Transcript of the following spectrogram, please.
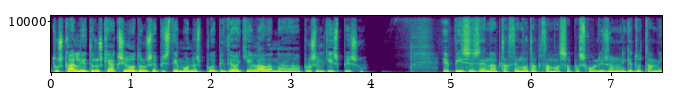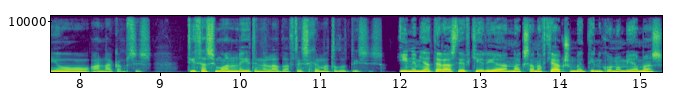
τους καλύτερους και αξιότερους επιστήμονες που επιδιώκει η Ελλάδα να προσελκύσει πίσω. Επίσης, ένα από τα θέματα που θα μας απασχολήσουν είναι και το Ταμείο Ανάκαμψης. Τι θα σημαίνουν για την Ελλάδα αυτές οι χρηματοδοτήσεις; Είναι μια τεράστια ευκαιρία να ξαναφτιάξουμε την οικονομία μας,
